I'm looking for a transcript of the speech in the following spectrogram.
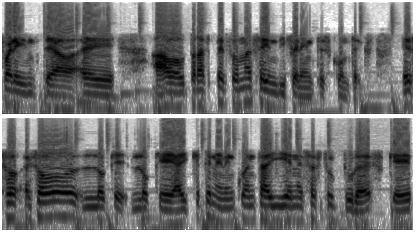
frente a, a, otras personas en diferentes contextos. Eso, eso lo que lo que hay que tener en cuenta ahí en esa estructura es que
